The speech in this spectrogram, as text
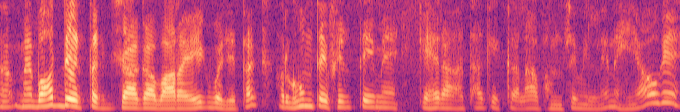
मैं बहुत देर तक जागा बारह एक बजे तक और घूमते फिरते मैं कह रहा था कि कल आप हमसे मिलने नहीं आओगे।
